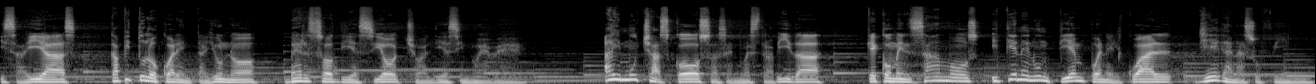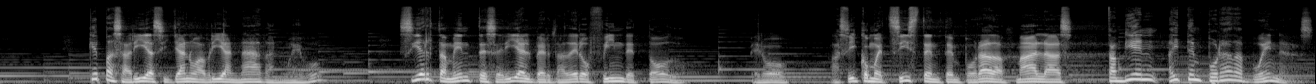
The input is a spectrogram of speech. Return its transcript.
Isaías capítulo 41 verso 18 al 19. Hay muchas cosas en nuestra vida que comenzamos y tienen un tiempo en el cual llegan a su fin. ¿Qué pasaría si ya no habría nada nuevo? Ciertamente sería el verdadero fin de todo, pero así como existen temporadas malas, también hay temporadas buenas.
